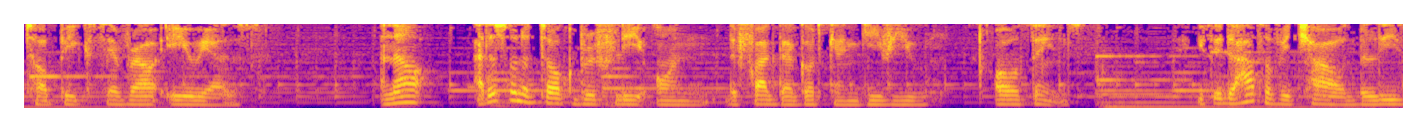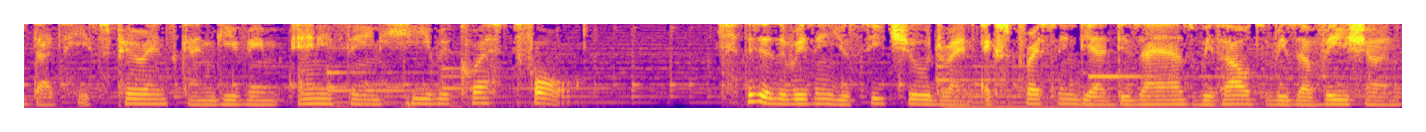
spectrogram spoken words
topics, several areas. And now I just want to talk briefly on the fact that God can give you all things. You see, the heart of a child believes that his parents can give him anything he requests for. This is the reason you see children expressing their desires without reservation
